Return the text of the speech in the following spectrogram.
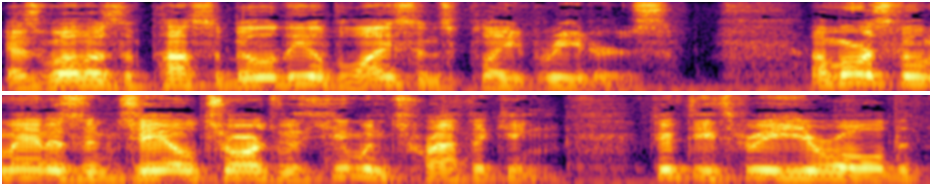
as well as the possibility of license plate readers. A Morrisville man is in jail charged with human trafficking. 53 year old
